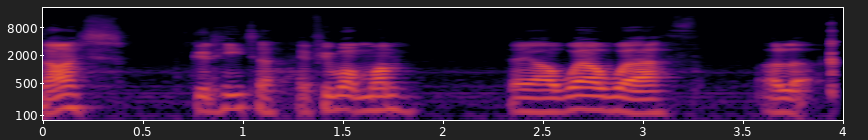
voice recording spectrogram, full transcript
Nice, good heater. If you want one, they are well worth a look.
